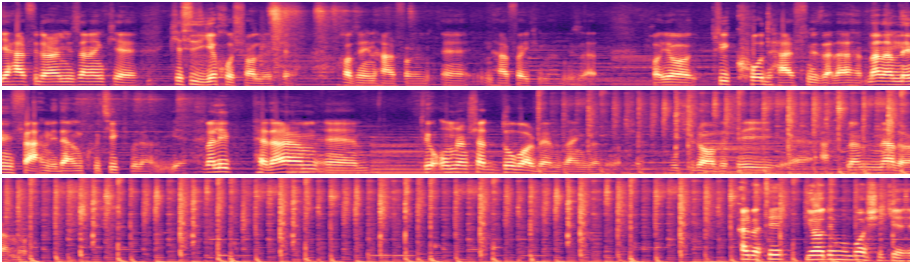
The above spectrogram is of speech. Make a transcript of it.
یه حرفی دارن می‌زنن که کسی دیگه خوشحال بشه بخاطر این حرفا این حرفایی که من می‌زد. یا توی کد حرف می‌زدم منم نمیفهمیدم کوچیک بودم دیگه. ولی پدرم توی عمرم شاید دو بار بهم زنگ زده باشه. هیچ رابطه ای اصلا ندارم البته یادمون باشه که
